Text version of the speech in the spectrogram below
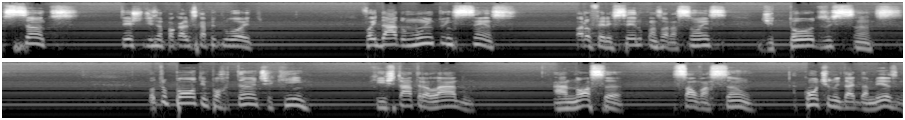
Os santos, o texto diz em Apocalipse capítulo 8 foi dado muito incenso para oferecê-lo com as orações de todos os santos. Outro ponto importante aqui, que está atrelado à nossa salvação, a continuidade da mesma,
